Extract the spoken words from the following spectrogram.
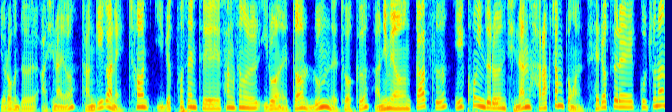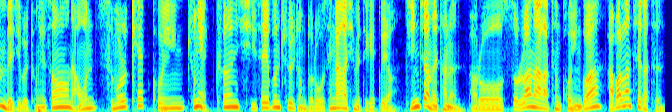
여러분들 아시나요? 단기간에 1200%의 상승을 이루어냈던 룸 네트워크 아니면 가스 이 코인들은 지난 하락장 동안 세력들의 꾸준한 매집을 통해서 나온 스몰캡 코인 중에 큰 시세 분출 정도로 생각하시면 되겠고요. 진짜 메타는 바로 솔라나 같은 코인과 아발란체 같은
